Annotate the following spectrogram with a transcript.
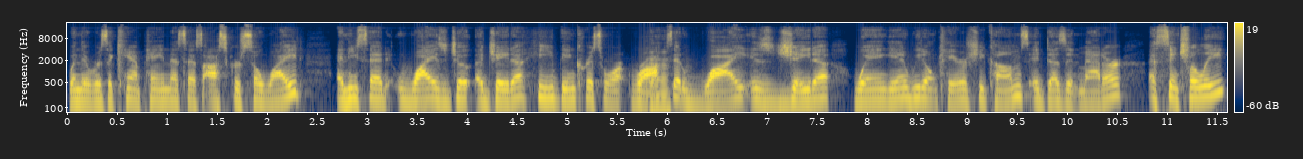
when there was a campaign that says Oscar's so white. And he said, Why is jo- uh, Jada, he being Chris Rock, Yeah. said, Why is Jada weighing in? We don't care if she comes. It doesn't matter, essentially.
